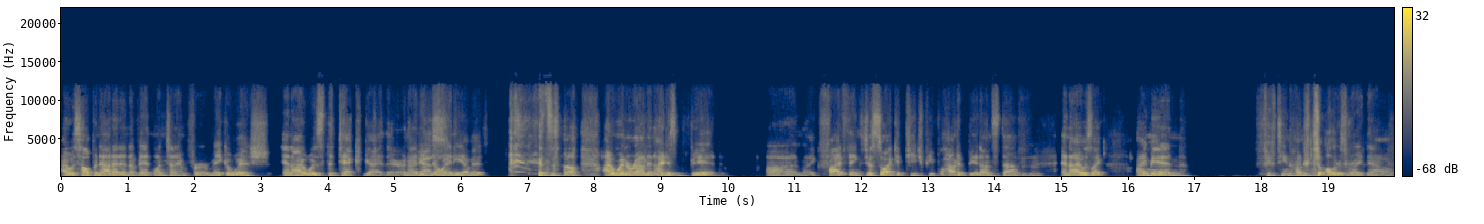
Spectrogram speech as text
I was helping out at an event one time for Make a Wish, and I was the tech guy there, and I didn't Yes. know any of it. so I went around and I just bid on like five things just so I could teach people how to bid on stuff. Mhm. And I was like, I'm in fifteen hundred dollars right now.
